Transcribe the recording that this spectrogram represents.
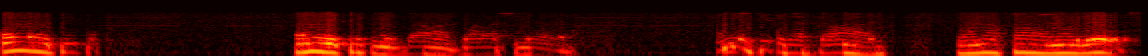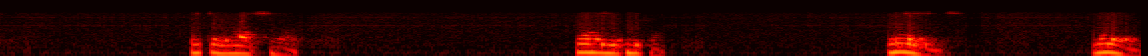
How many people? How many people have died by that scenario? How many people have died by not following the rules? What's the law say? How many people? Millions. Millions.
